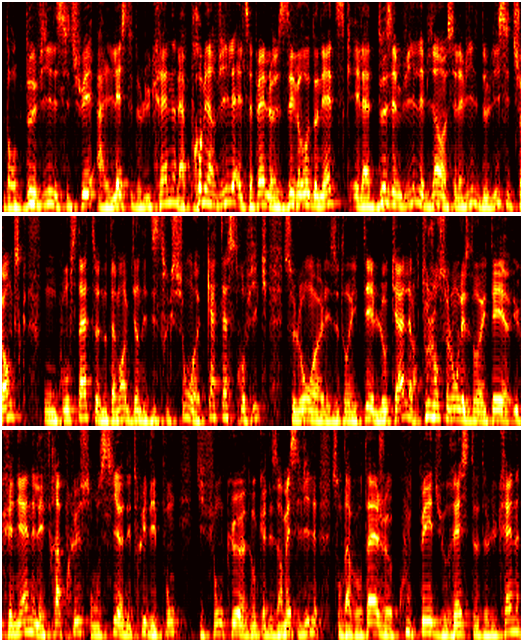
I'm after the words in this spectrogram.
dans deux villes situées à l'est de l'Ukraine. La première ville, elle s'appelle Severodonetsk et la deuxième ville, eh bien, c'est la ville de Lysychansk où on constate notamment eh bien, des destructions euh, catastrophiques selon euh, les autorités locales. Alors toujours selon les autorités ukrainiennes, les frappes russes ont aussi détruit des ponts qui font que donc désormais ces villes sont davantage coupées du reste de l'Ukraine.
